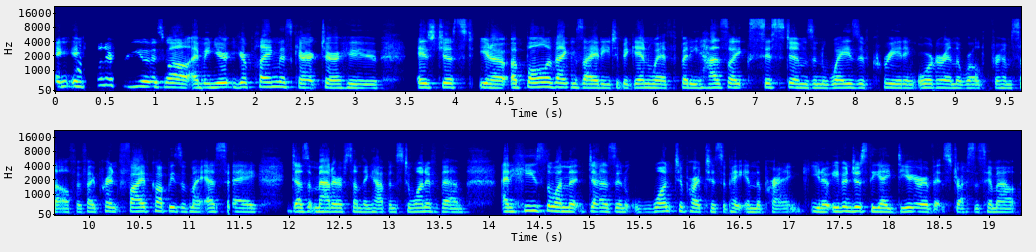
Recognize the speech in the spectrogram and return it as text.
and, and for you as well. I mean, you're you're playing this character who is just, you know, a ball of anxiety to begin with, but he has like systems and ways of creating order in the world for himself. If I print five copies of my essay, it doesn't matter if something happens to one of them. And he's the one that doesn't want to participate in the prank. You know, even just the idea of it stresses him out.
